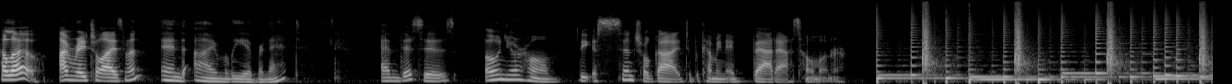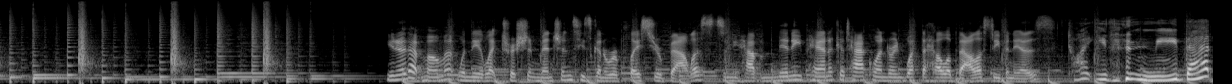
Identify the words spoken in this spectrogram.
Hello, I'm Rachel Eisman, And I'm Leah Burnett. and this is Own Your Home, the essential guide to becoming a badass homeowner. You know that moment when the electrician mentions he's going to replace your ballasts and you have a mini panic attack wondering what the hell a ballast even is? Do I even need that?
